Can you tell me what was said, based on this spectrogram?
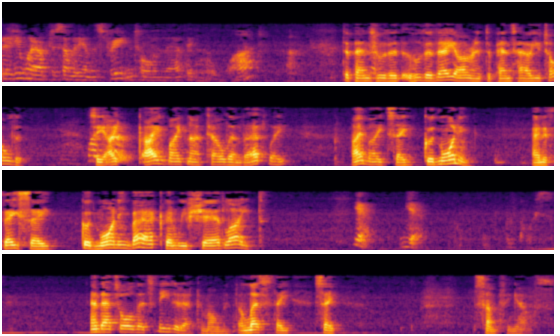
But if you went up to somebody on the street and told them that, they'd go, "What?" Depends who the who the they are and it depends how you told it. Well, See, I. I might not tell them that way. I might say good morning. And if they say good morning back, then we've shared light. Yeah, yeah, of course. And that's all that's needed at the moment, unless they say something else.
